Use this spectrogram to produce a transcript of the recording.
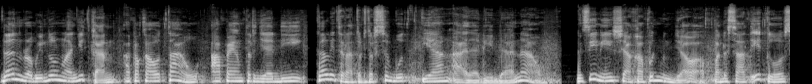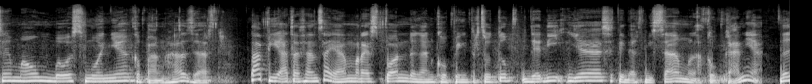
Dan Robin Hood melanjutkan, apa kau tahu apa yang terjadi ke literatur tersebut yang ada di danau? Di sini, Shaka pun menjawab, pada saat itu saya mau membawa semuanya ke Bang Hazard tapi atasan saya merespon dengan kuping tertutup, jadi ya saya bisa melakukannya. Dan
